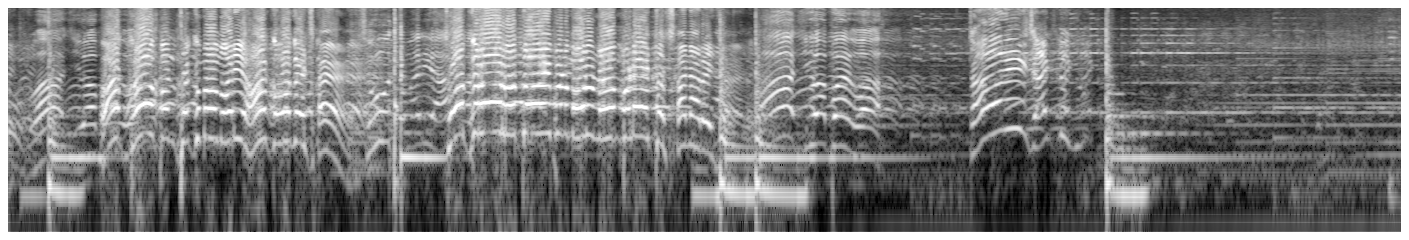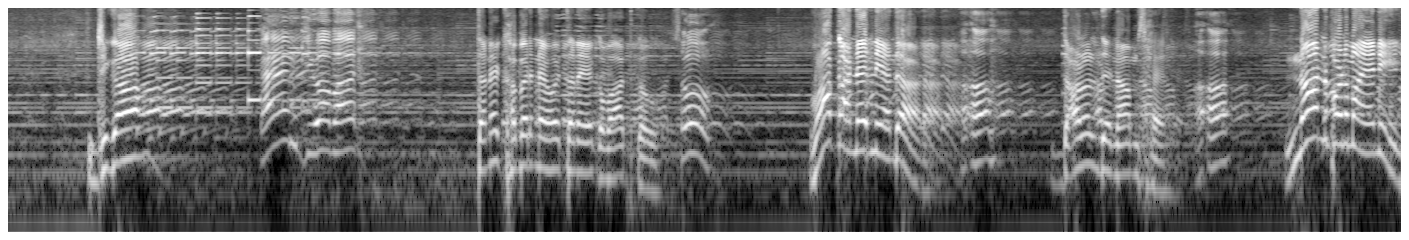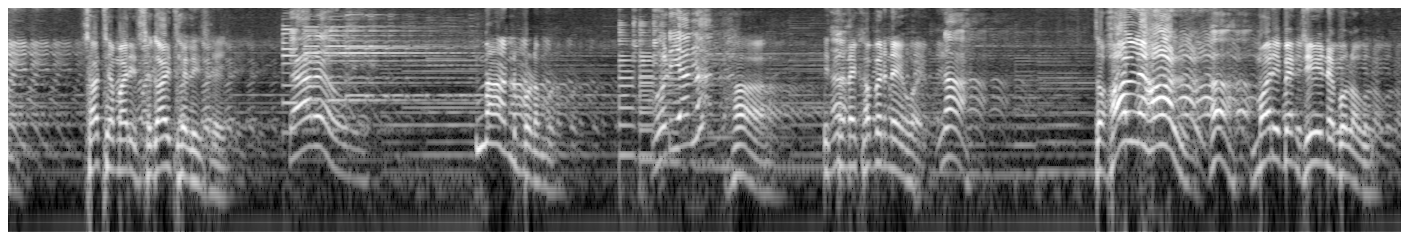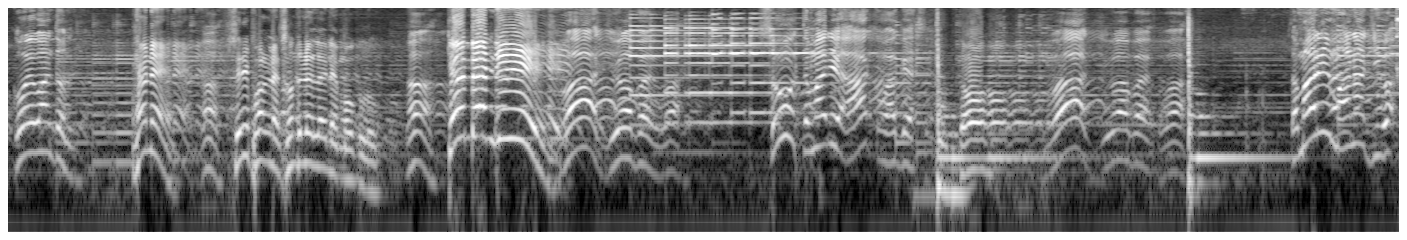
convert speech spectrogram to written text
આખો પંથકમાં મારી હાક વાગે છે. છોકરા રોતા હોય પણ તો રહી જાય. વાહ જીવાભાઈ વાહ. તારી જાતનું જીગા કેમ જીવાભાઈ? તને ખબર ન હોય તને એક વાત કહું. શું? વાંકાનેરની અંદર દાળલ દે નામ છે. નાનપણમાં એની સાથે મારી સગાઈ થયેલી છે. ક્યારે નાનપણમાં. હા. એ તને ખબર નહીં હોય. ના. તો હાલ ને હાલ હા. મારી બેન જીવીને બોલાવું. કોઈ વાંધો નહીં. હે ને? શ્રીફળ ને સુંદરી લઈને મોકલું. કેમ બેન જીવી? વાહ જીવાભાઈ વાહ. શું તમારી આંખ વાગે છે? તો? વાહ જીવાભાઈ વાહ. તમારી માના જીવા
